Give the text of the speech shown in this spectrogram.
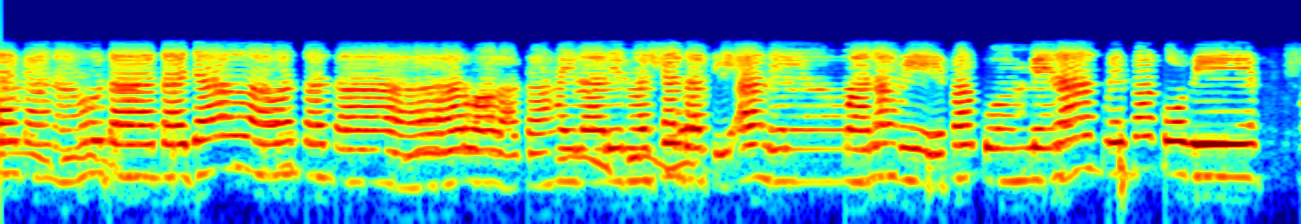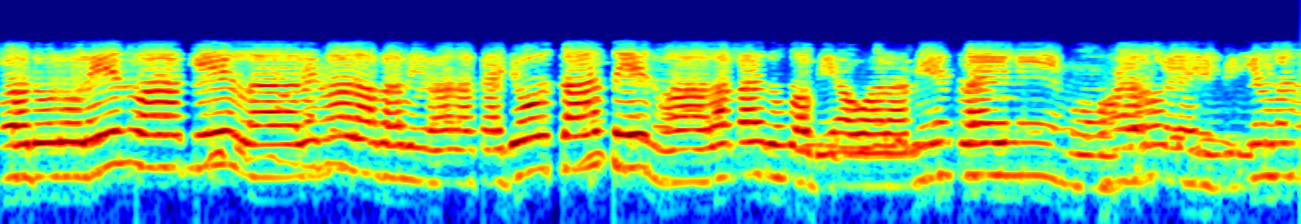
كان تتجلى وستار ولك حلال وشدة أهل ونحوه فكن بنقل فكبير ودلول وكلال ولك ولك جثث ولك تصب أول مثلين محركين بكلمة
